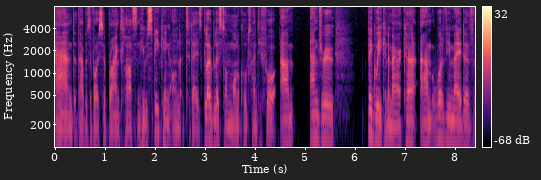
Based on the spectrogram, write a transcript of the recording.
And that was the voice of Brian Klaas. He was speaking on today's Globalist on Monocle 24. Um, Andrew, big week in America. Um, what have you made of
